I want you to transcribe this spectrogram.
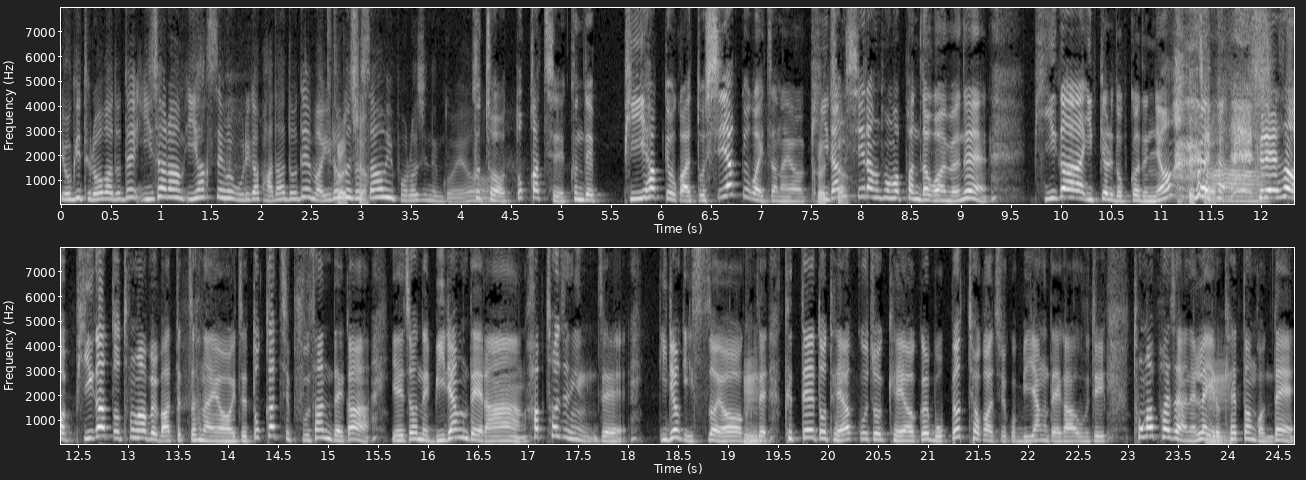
여기 들어가도 돼? 이 사람 이 학생을 우리가 받아도 돼? 막 이러면서 그렇죠. 싸움이 벌어지는 거예요. 그렇죠. 똑같이. 근데 B 학교가 또 C 학교가 있잖아요. B랑 그렇죠. C랑 통합한다고 하면은 B가 입결이 높거든요. 그래서 B가 또 통합을 맞득잖아요. 이제 똑같이 부산대가 예전에 밀양대랑 합쳐진 이제 이력이 있어요. 근데 음. 그때도 대학 구조 개혁을 못 버텨가지고 밀양대가 우리 통합하지 않을래 이렇게 음. 했던 건데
